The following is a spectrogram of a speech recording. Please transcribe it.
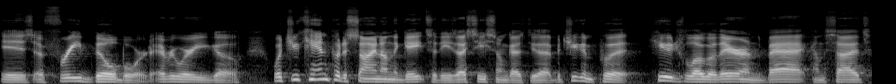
is a free billboard everywhere you go. What you can put a sign on the gates of these. I see some guys do that, but you can put huge logo there on the back, on the sides.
